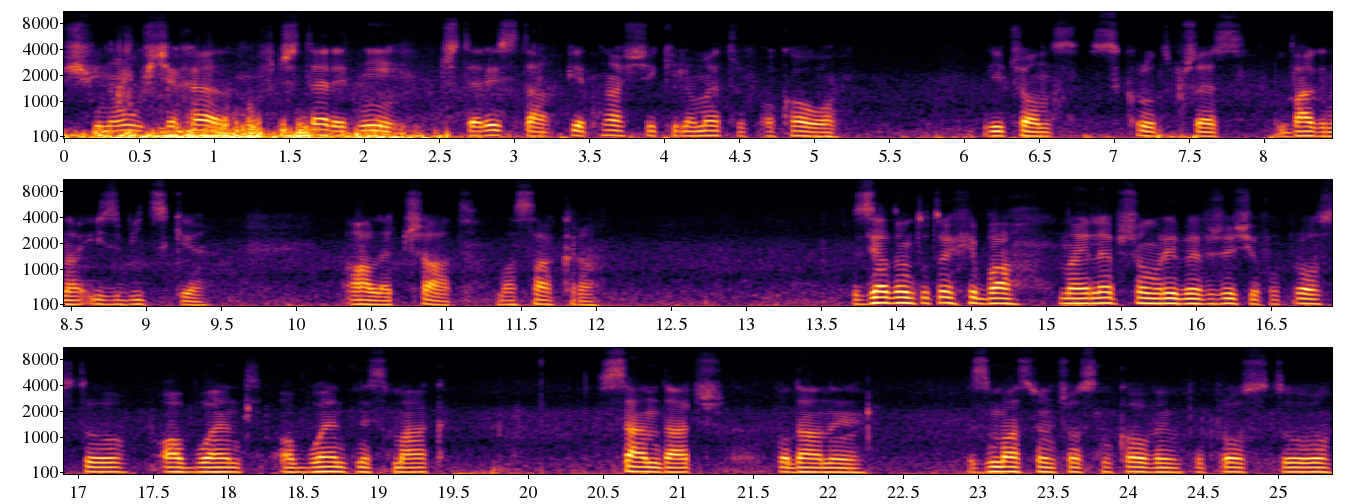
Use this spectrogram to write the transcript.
Świnoujście Hel w 4 dni 415 km około licząc skrót przez bagna izbickie ale czad, masakra Zjadłem tutaj chyba najlepszą rybę w życiu. Po prostu obłęd, obłędny smak. Sandacz podany z masłem czosnkowym. Po prostu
